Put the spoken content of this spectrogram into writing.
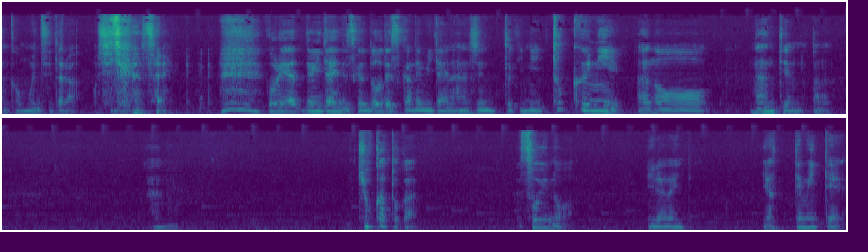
なんか思いついたら教えてください。これやってみたいんですけどどうですかねみたいな話の時に特にあの何て言うのかな。あの許可とかそういうのはいらないんで。やってみて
